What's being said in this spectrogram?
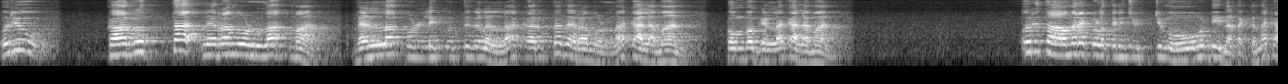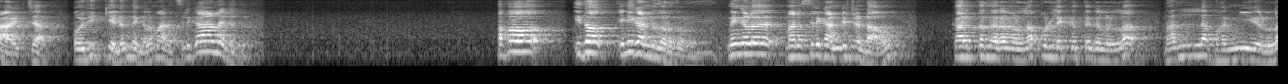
ഒരു കറുത്ത നിറമുള്ള മാൻ വെള്ള പുള്ളിക്കുത്തുകളുള്ള കറുത്ത നിറമുള്ള കലമാൻ കൊമ്പൊക്കെയുള്ള കലമാൻ ഒരു താമരക്കുളത്തിന് ചുറ്റും ഓടി നടക്കുന്ന കാഴ്ച ഒരിക്കലും നിങ്ങൾ മനസ്സിൽ കാണരുത്. അപ്പോ ഇതോ ഇനി കണ്ണു തുറന്നോളൂ. നിങ്ങൾ മനസ്സിൽ കണ്ടിട്ടുണ്ടാവും. കറുത്ത നിറമുള്ള പുള്ളിക്കുത്തുകളുള്ള നല്ല ഭംഗിയുള്ള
